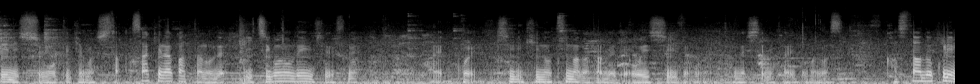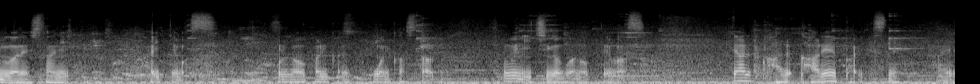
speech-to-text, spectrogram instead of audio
デニッシュ持ってきました。さっきなかったのでいちごのデニッシュですね。はいこれ昨日妻が食べて美味しいので試してみたいと思います。カスタードクリームがね下に入ってます。これが分かりかねここにカスタード。その上にいちごが乗っています。であれカレカレーパイですね。はい。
